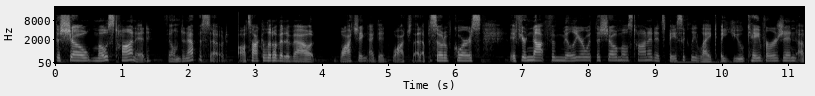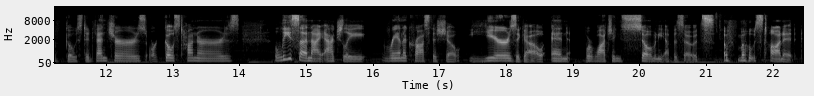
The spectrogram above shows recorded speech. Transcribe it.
the show Most Haunted filmed an episode. I'll talk a little bit about watching. I did watch that episode, of course. If you're not familiar with the show Most Haunted, it's basically like a UK version of Ghost Adventures or Ghost Hunters. Lisa and I actually ran across this show years ago and we're watching so many episodes of Most Haunted.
